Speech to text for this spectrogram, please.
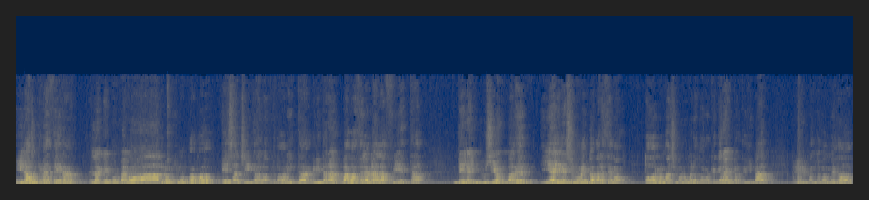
Y la última escena, en la que volvemos a lo mismo un poco, esa chica, la protagonista, gritará, vamos a celebrar la fiesta de la inclusión, ¿vale? Y ahí en ese momento aparecemos todos los máximos números, todos los que queráis participar, eh, cuanto más mejor,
